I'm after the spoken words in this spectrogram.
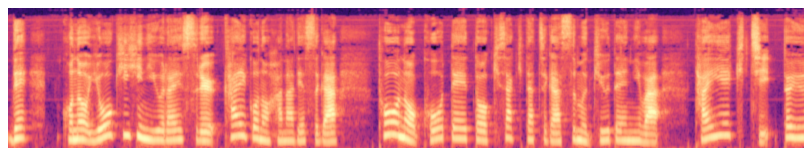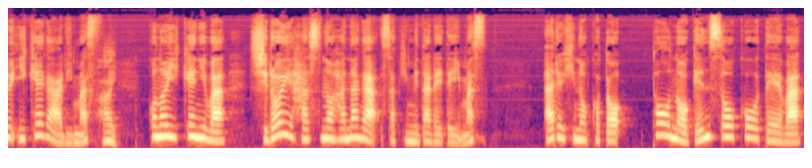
で、この楊貴妃に由来する介護の花ですが、唐の皇帝と妃たちが住む宮殿には大益地という池があります、はい、この池には白い蓮の花が咲き乱れています。ある日のこと唐の幻想皇帝は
